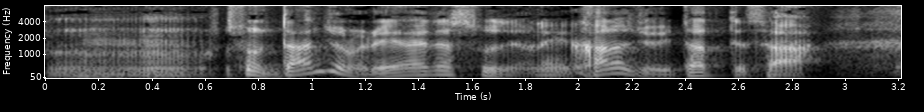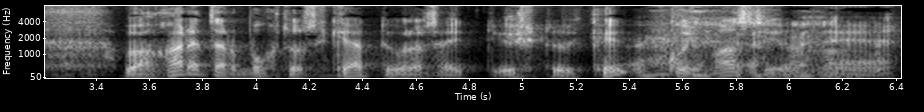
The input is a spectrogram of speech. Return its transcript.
うん、その男女の恋愛だそうだよね。彼女いたってさ、別れたら僕と付き合ってくださいっていう人結構いますよね。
